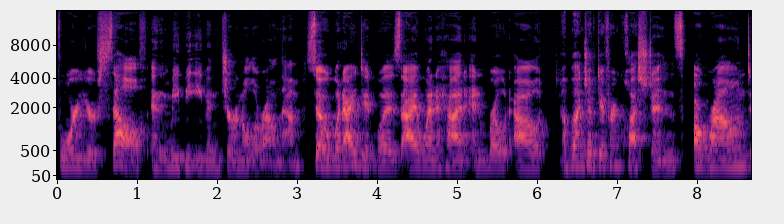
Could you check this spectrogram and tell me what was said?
for yourself and maybe even journal around them. So, what I did was I went ahead and wrote out a bunch of different questions around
